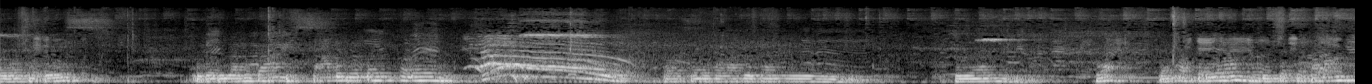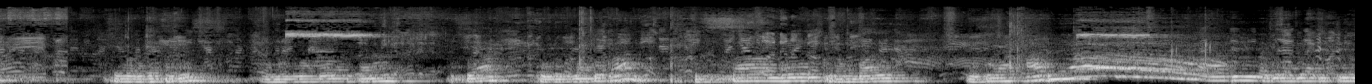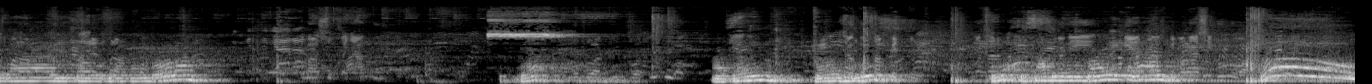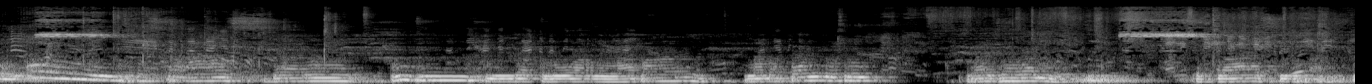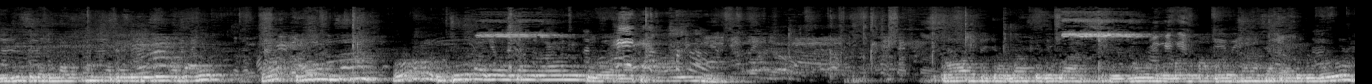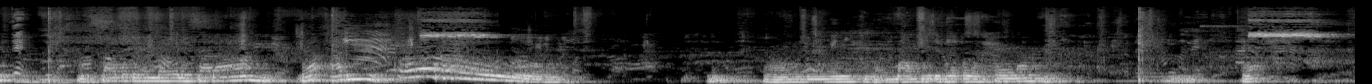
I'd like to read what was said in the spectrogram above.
gawang servis sudah dilakukan sambut dengan baik oleh Pasir melakukan Tuan ya Dapat peluang di set pertama Semua servis bola di sana Sudah dilakukan. Sambut yang baik Itulah Adi Adi lagi-lagi Adi tidak bisa bola Ya. Oke, main terus. Ya, disambut dengan baik ya. dulu. oh, keras baru Puji hingga keluar lapang, Lama poin untuk Raja Wali. Sebelas tidak. Ini sudah dilakukan pada minggu Mas Arif. Ya, oh, Taiwan di. Oh, dicuri yang Taiwan keluar lapangan. 13.750 siapa yang dulu bersama dengan Bang Ulu Sadam Adi Oh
